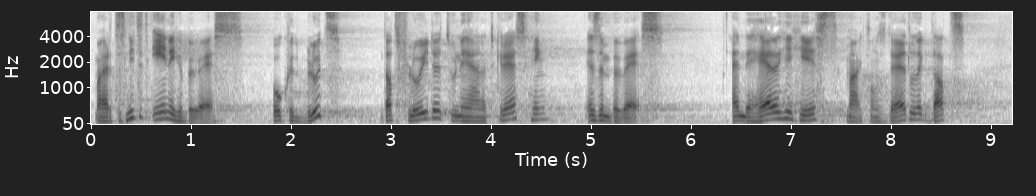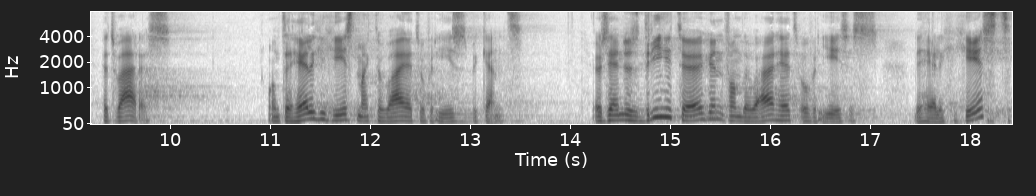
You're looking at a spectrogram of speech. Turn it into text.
Maar het is niet het enige bewijs. Ook het bloed dat vloeide toen hij aan het kruis hing, is een bewijs. En de Heilige Geest maakt ons duidelijk dat het waar is. Want de Heilige Geest maakt de waarheid over Jezus bekend. Er zijn dus drie getuigen van de waarheid over Jezus. De Heilige Geest,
